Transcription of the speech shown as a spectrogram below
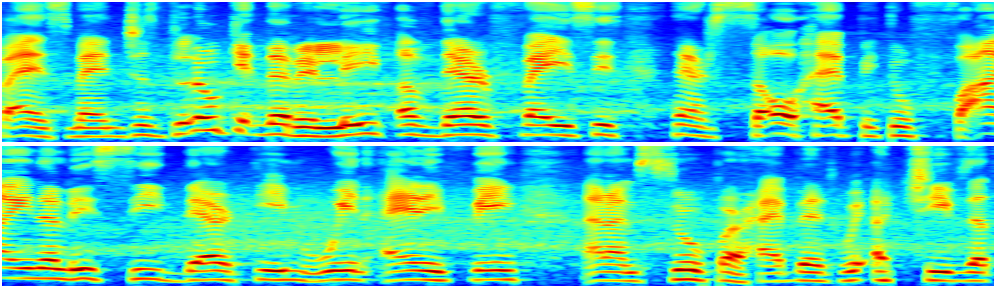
fans, man. Just look at the relief of their faces. They're so happy to finally see their team win anything and I'm super happy that we achieved that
